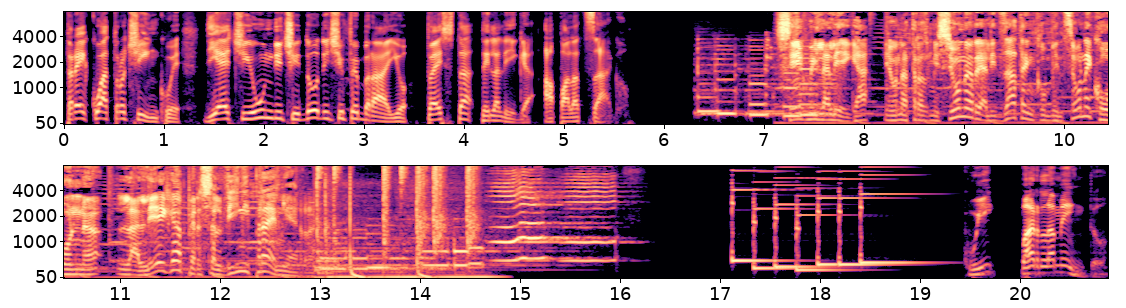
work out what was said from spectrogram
345 10 11 12 febbraio festa della Lega a Palazzago. Segui la Lega è una trasmissione realizzata in convenzione con La Lega per Salvini Premier. Qui Parlamento.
